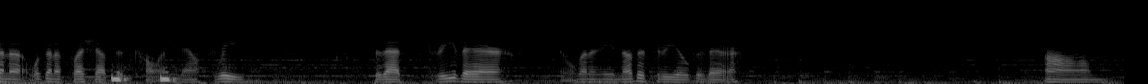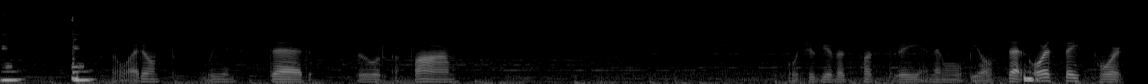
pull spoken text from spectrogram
Gonna we're gonna flesh out this colony now. Three. So that's three there, and we're gonna need another three over there. Um. So why don't we instead build a farm, which will give us plus three, and then we'll be all set, or a spaceport.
